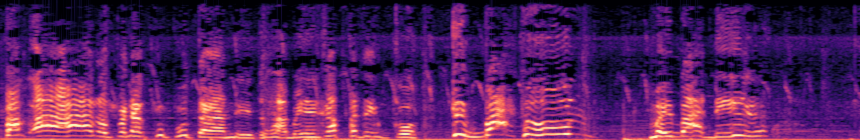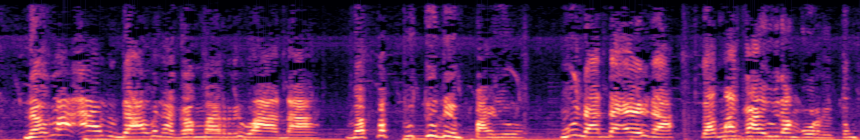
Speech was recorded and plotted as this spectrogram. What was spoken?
Pag aano pa nagpupuntahan dito, sabi ng kapatid ko, Tibaton! May badil. Nakaano daw nagamariwana. Mapaputulin pa yun. Muna dahil na, tama kayo ng oritong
